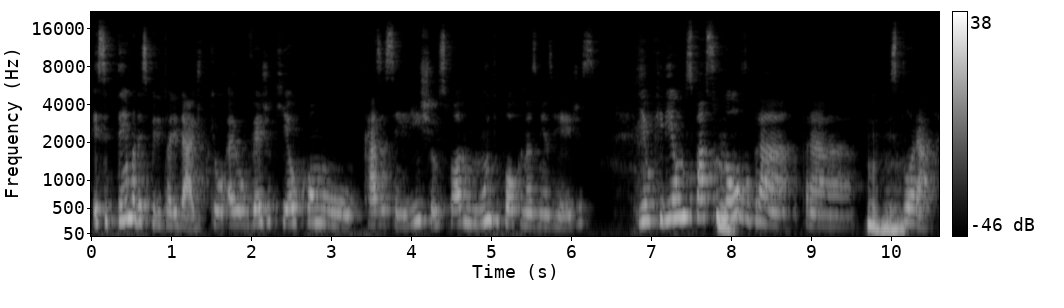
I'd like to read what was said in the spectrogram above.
esse tema da espiritualidade. Porque eu, eu vejo que eu, como Casa Sem Lixo, eu exploro muito pouco nas minhas redes. E eu queria um espaço hum. novo para uhum. explorar.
